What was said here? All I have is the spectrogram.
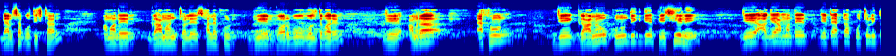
ব্যবসা প্রতিষ্ঠান, আমাদের গ্রামাঞ্চলে সালেপুর দুইয়ের গর্ব বলতে পারেন। যে আমরা এখন যে গ্রামেও কোনো দিক দিয়ে পেছিয়ে নেই, যে আগে আমাদের যেটা একটা প্রচলিত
